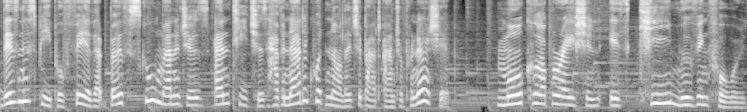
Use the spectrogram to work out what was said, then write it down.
Business people fear that both school managers and teachers have inadequate knowledge about entrepreneurship. More cooperation is key moving forward.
